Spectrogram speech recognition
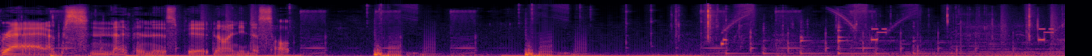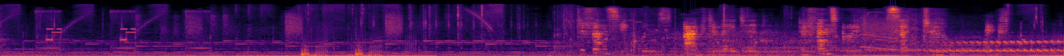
right. I'm sniping this bit. No, I need assault. Defense sequence activated. Defense grid set to.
